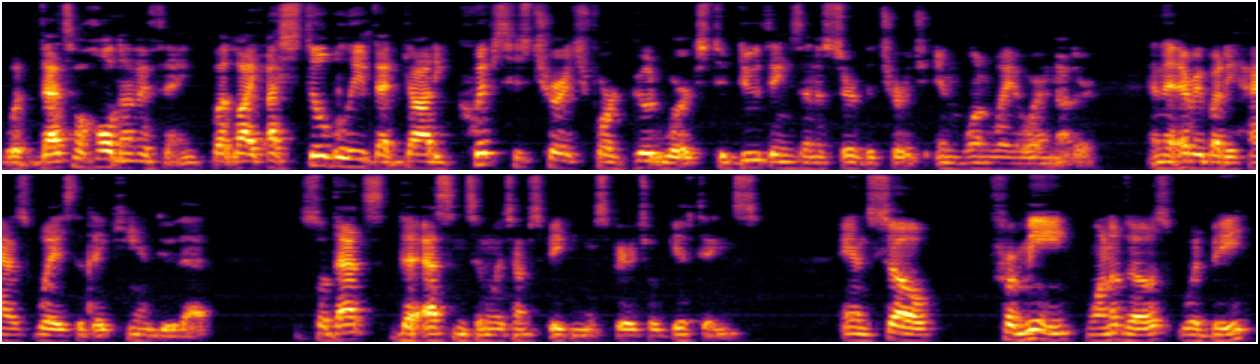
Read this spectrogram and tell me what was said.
what that's a whole other thing. But like I still believe that God equips his church for good works to do things and to serve the church in one way or another. And that everybody has ways that they can do that. So that's the essence in which I'm speaking of spiritual giftings. And so for me, one of those would be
